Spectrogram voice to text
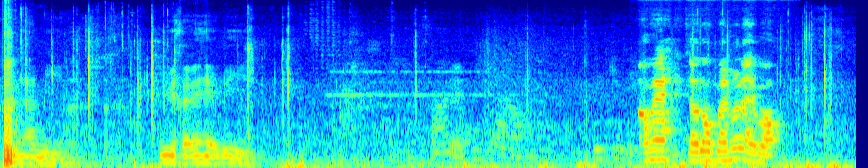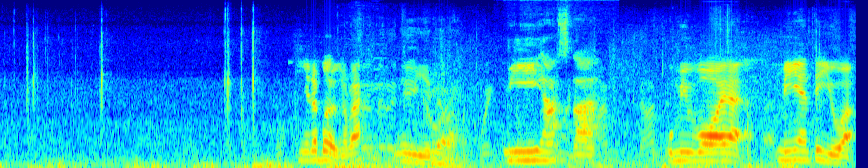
ไม่น่ามี ไม่มีใครได้เฮฟวี่เอาไงจะลงไปเมื่อไหร่บอก มีระเบิดกันปะไม่มีเลยว่ะมีอาร์สตาร์กูมีวอยอะ มีแอนตี้อยู่อะ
